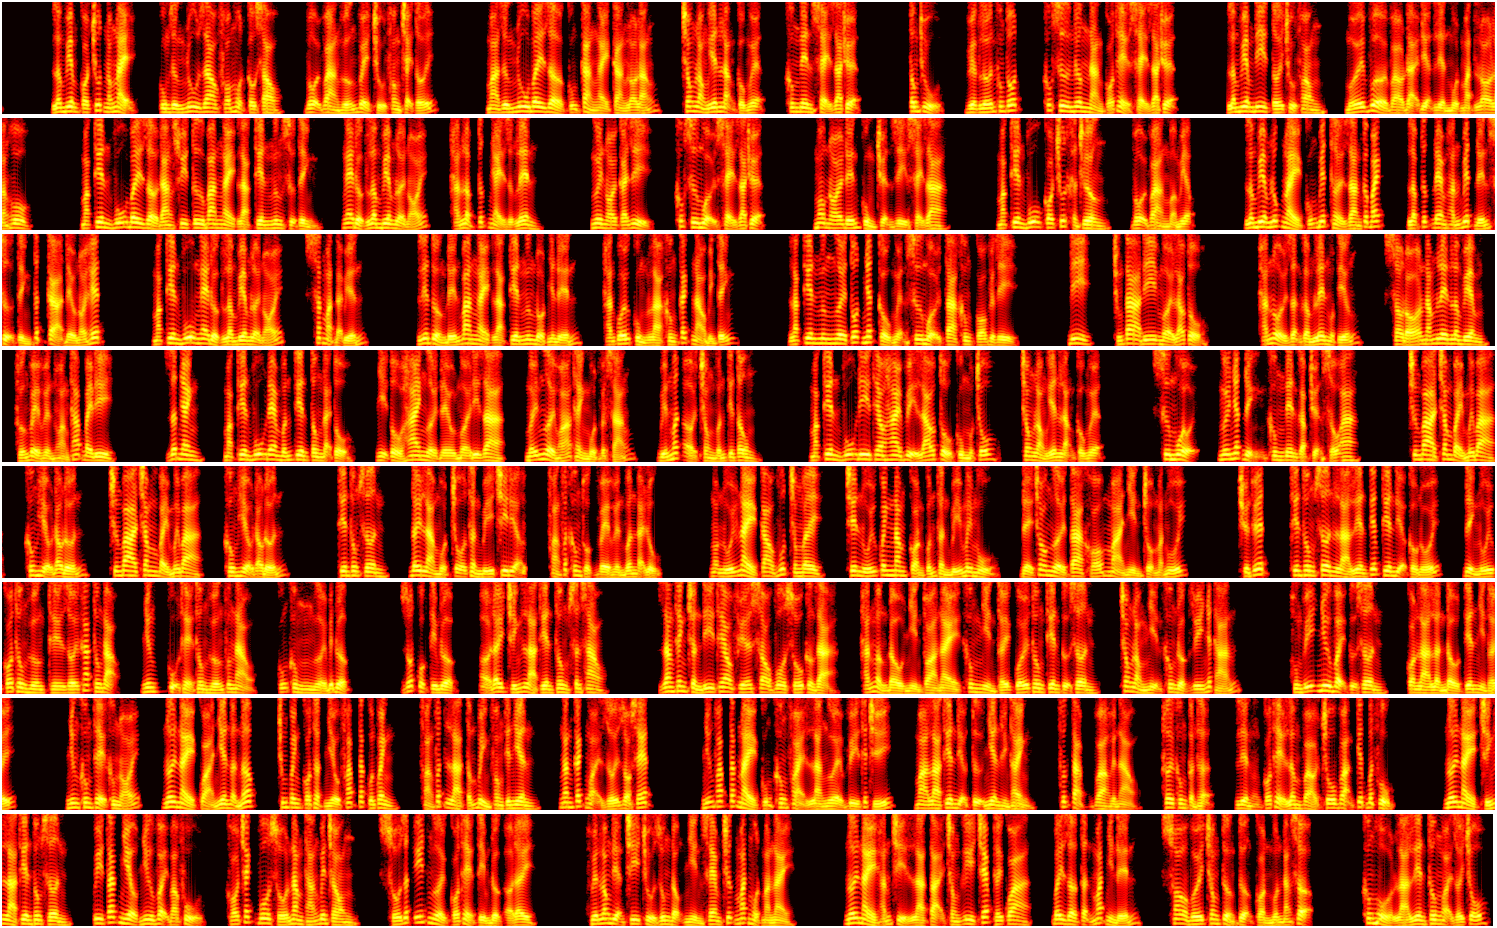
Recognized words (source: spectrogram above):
Lâm viêm có chút nóng nảy, cùng rừng nhu giao phó một câu sau, vội vàng hướng về chủ phong chạy tới. Mà rừng nhu bây giờ cũng càng ngày càng lo lắng, trong lòng yên lặng cầu nguyện, không nên xảy ra chuyện. Tông chủ, việc lớn không tốt, khúc sư nương nàng có thể xảy ra chuyện. Lâm viêm đi tới chủ phong, mới vừa vào đại điện liền một mặt lo lắng hô mạc thiên vũ bây giờ đang suy tư ban ngày lạc thiên ngưng sự tình, nghe được lâm viêm lời nói, hắn lập tức nhảy dựng lên. Ngươi nói cái gì? Khúc sư muội xảy ra chuyện. Mau nói đến cùng chuyện gì xảy ra? Mạc thiên vũ có chút khẩn trương, vội vàng mở miệng. Lâm viêm lúc này cũng biết thời gian cấp bách, lập tức đem hắn biết đến sự tình tất cả đều nói hết. Mạc thiên vũ nghe được lâm viêm lời nói, sắc mặt đại biến. Liên tưởng đến ban ngày lạc thiên ngưng đột nhiên đến, hắn cuối cùng là không cách nào bình tĩnh. Lạc thiên ngưng, ngươi tốt nhất cầu nguyện sư mội ta không có việc gì. Đi, chúng ta đi mời lão tổ. Hắn nổi giận gầm lên một tiếng, sau đó nắm lên lâm viêm hướng về huyền hoàng tháp bay đi. Rất nhanh, mạc thiên vũ đem vấn tiên tông đại tổ, nhị tổ hai người đều mời đi ra, mấy người hóa thành một vệt sáng, biến mất ở trong vấn tiên tông. Mạc thiên vũ đi theo hai vị lão tổ cùng một chỗ, trong lòng yên lặng cầu nguyện. Sư muội, ngươi nhất định không nên gặp chuyện xấu a. Chương ba trăm bảy mươi ba, không hiểu đau đớn, chương ba trăm bảy mươi ba, không hiểu đau đớn. Thiên thông sơn, đây là một chỗ thần bí chi địa, phản phất không thuộc về huyền vân đại lục. Ngọn núi này cao vút trong mây, trên núi quanh năm còn quấn thần bí mây mù, để cho người ta khó mà nhìn trộm mặt mũi truyền thuyết, thiên thông sơn là liên tiếp thiên địa cầu nối đỉnh núi có thông hướng thế giới khác thông đạo, nhưng cụ thể thông hướng phương nào cũng không người biết được. Rốt cuộc tìm được, ở đây chính là thiên thông Sân sao? Giang thanh trần đi theo phía sau vô số cường giả, hắn ngẩng đầu nhìn tòa này không nhìn thấy cuối thông thiên cự sơn, trong lòng nhịn không được duy nhất thán. Hùng vĩ như vậy cự sơn, còn là lần đầu tiên nhìn thấy. Nhưng không thể không nói, nơi này quả nhiên ẩn nấp, chung quanh có thật nhiều pháp tắc quấn quanh, phảng phất là tấm bình phong thiên nhiên, ngăn cách ngoại giới dò xét. Những pháp tắc này cũng không phải là người vì thiết trí, mà là thiên địa tự nhiên hình thành, phức tạp và huyền ảo, hơi không cẩn thận, liền có thể lâm vào chỗ vạn kiếp bất phục nơi này chính là thiên thông sơn, quy tắc nhiều như vậy bao phủ, khó trách vô số năm tháng bên trong, số rất ít người có thể tìm được ở đây. Huyền long điện chi chủ rung động nhìn xem trước mắt một màn này. Nơi này hắn chỉ là tại trong ghi chép thấy qua, bây giờ tận mắt nhìn đến, so với trong tưởng tượng còn muốn đáng sợ. Không hổ là liên thông ngoại giới chỗ.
